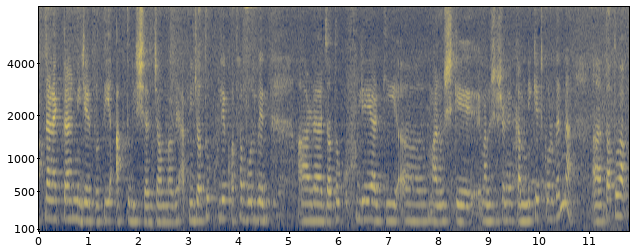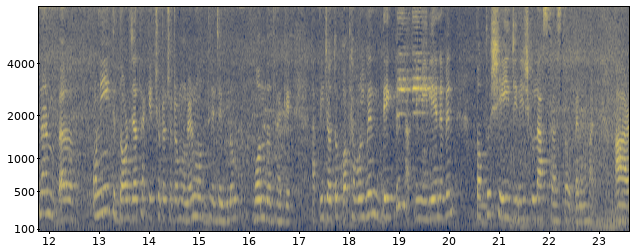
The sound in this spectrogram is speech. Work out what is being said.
আপনার একটা নিজের প্রতি আত্মবিশ্বাস জন্মাবে। আপনি যত খুলে কথা বলবেন, আর, যত খুলে আর কি মানুষকে, মানুষের সঙ্গে কমিউনিকেট করবেন না তত আপনার অনেক দরজা থাকে ছোট ছোট মনের মধ্যে যেগুলো বন্ধ থাকে। আপনি যত কথা বলবেন, দেখবেন, আপনি মিলিয়ে নেবেন, তত সেই জিনিসগুলো আস্তে আস্তে ওপেন হয়। আর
